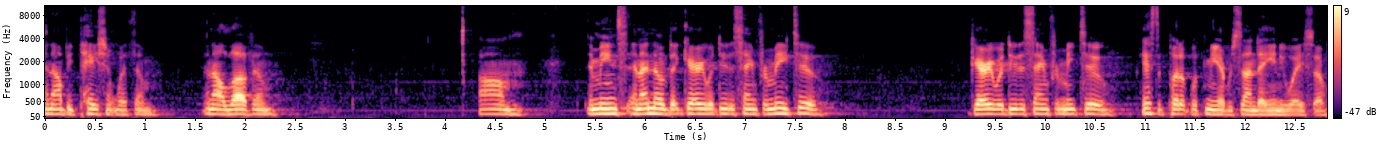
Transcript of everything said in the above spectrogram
and I'll be patient with him and I'll love him. Um, it means, and I know that Gary would do the same for me too. Gary would do the same for me too. He has to put up with me every Sunday anyway, so.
